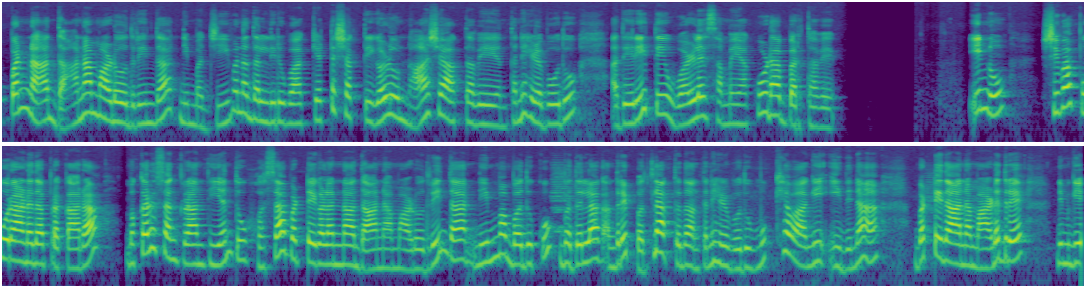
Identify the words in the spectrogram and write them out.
ಉಪ್ಪನ್ನು ದಾನ ಮಾಡೋದ್ರಿಂದ ನಿಮ್ಮ ಜೀವನದಲ್ಲಿರುವ ಕೆಟ್ಟ ಶಕ್ತಿಗಳು ನಾಶ ಆಗ್ತವೆ ಅಂತಲೇ ಹೇಳ್ಬೋದು. ಅದೇ ರೀತಿ ಒಳ್ಳೆಯ ಸಮಯ ಕೂಡ ಬರ್ತವೆ. ಇನ್ನು ಶಿವಪುರಾಣದ ಪ್ರಕಾರ ಮಕರ ಸಂಕ್ರಾಂತಿಯಂದು ಹೊಸ ಬಟ್ಟೆಗಳನ್ನು ದಾನ ಮಾಡೋದ್ರಿಂದ ನಿಮ್ಮ ಬದುಕು ಬದಲಾಗ, ಅಂದರೆ ಬದಲಾಗ್ತದ ಅಂತಲೇ ಹೇಳ್ಬೋದು. ಮುಖ್ಯವಾಗಿ ಈ ದಿನ ಬಟ್ಟೆ ದಾನ ಮಾಡಿದ್ರೆ ನಿಮಗೆ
